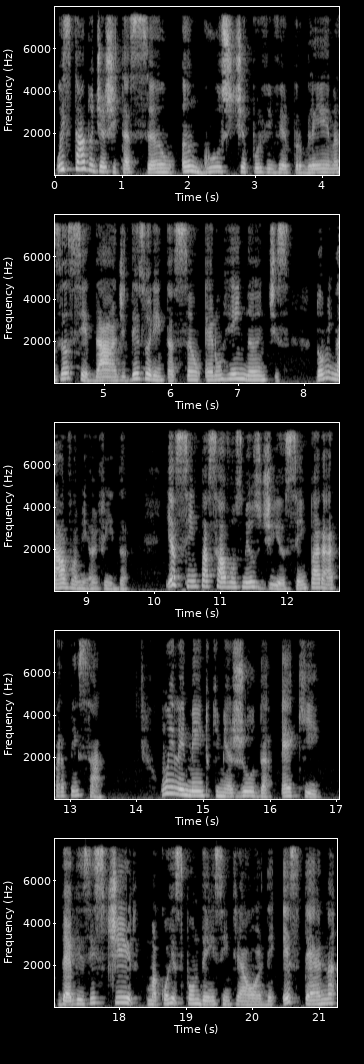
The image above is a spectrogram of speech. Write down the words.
O estado de agitação, angústia por viver problemas, ansiedade, desorientação eram reinantes, dominavam a minha vida. E assim passavam os meus dias, sem parar para pensar. Um elemento que me ajuda é que, deve existir uma correspondência entre a ordem externa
